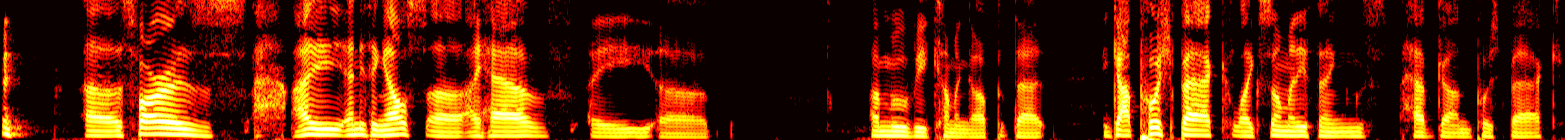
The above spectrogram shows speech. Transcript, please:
uh, as far as I anything else, uh, I have a uh, a movie coming up that it got pushed back, like so many things have gotten pushed back.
